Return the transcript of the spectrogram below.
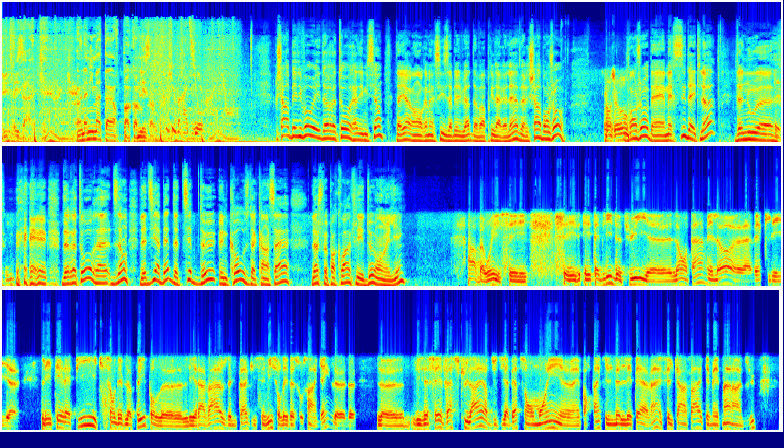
Du Trisac. Un animateur pas comme les autres. Cube Radio. Richard Béliveau est de retour à l'émission. D'ailleurs, on remercie Isabelle Huat d'avoir pris la relève. Richard, bonjour. Bonjour. Bonjour, ben merci d'être là, de nous euh, de retour. Euh, disons, le diabète de type 2, une cause de cancer. Là, je peux pas croire que les deux ont un lien. Ah ben oui, c'est c'est établi depuis euh, longtemps, mais là, avec les les thérapies qui sont développées pour les ravages de l'hyperglycémie sur les vaisseaux sanguins, le, les effets vasculaires du diabète sont moins euh, importants qu'ils ne l'étaient avant, et c'est le cancer qui est maintenant rendu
